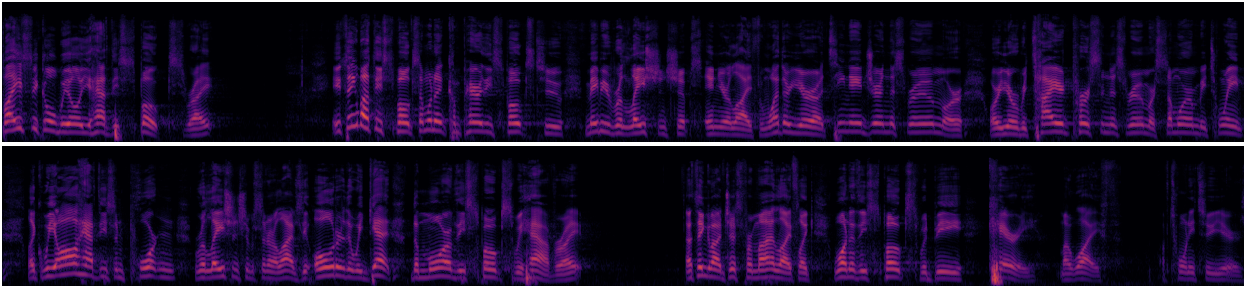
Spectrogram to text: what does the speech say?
bicycle wheel, you have these spokes, right? You think about these spokes, I want to compare these spokes to maybe relationships in your life. And whether you're a teenager in this room or, or you're a retired person in this room or somewhere in between, like we all have these important relationships in our lives. The older that we get, the more of these spokes we have, right? I think about just for my life, like one of these spokes would be Carrie, my wife of 22 years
